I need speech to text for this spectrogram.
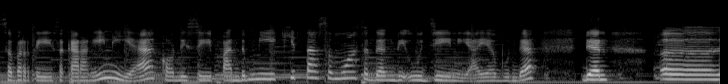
seperti sekarang ini ya kondisi pandemi kita semua sedang diuji nih ayah bunda. Dan uh,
